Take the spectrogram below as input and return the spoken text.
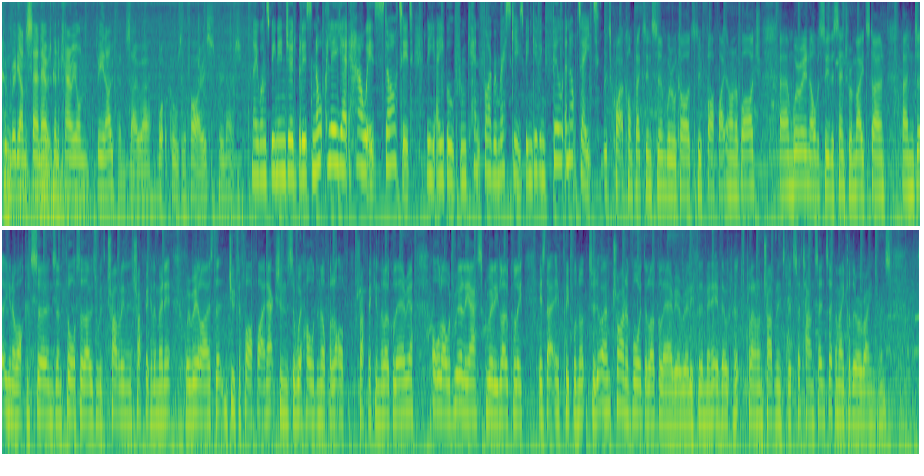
couldn't really understand how it was going to carry on being open. So uh, what the cause of the fire is, who knows? No one's been injured, but it's not clear yet how it started. Lee Abel from Kent Fire and Rescue has been giving Phil an update. It's quite a complex incident with regards to firefighting on a barge. Um, we're in obviously the centre of Maidstone, and uh, you know our concerns and thoughts are those with travelling in traffic at the minute. We realise that due to firefighting actions, we're holding up a lot of traffic in the local area. All I would really ask, really locally, is that if people not to um, try and avoid the local area really for the minute if they were planning on travelling to the town centre centre and make other arrangements.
